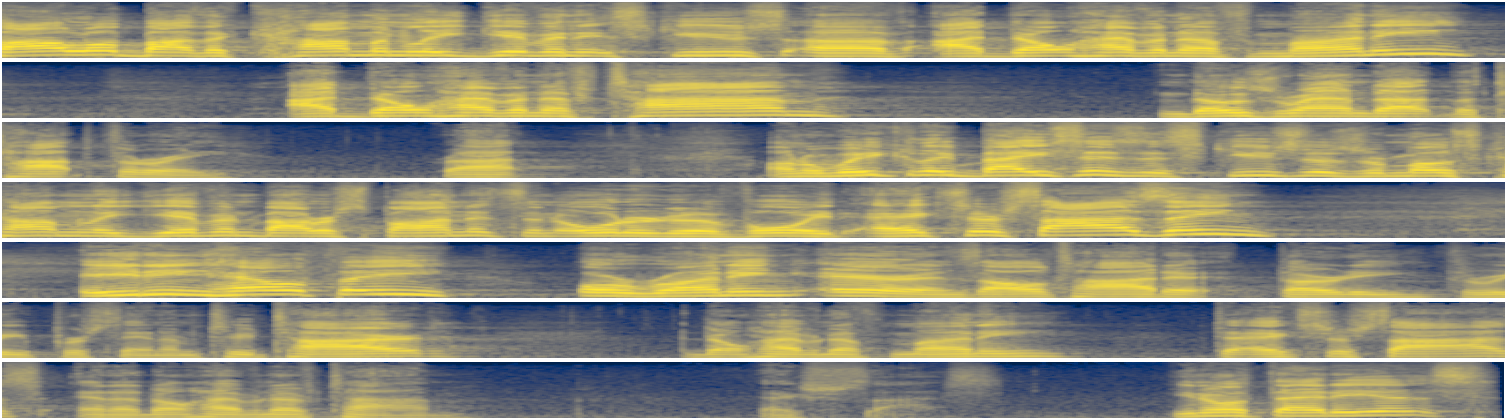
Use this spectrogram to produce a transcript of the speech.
followed by the commonly given excuse of, I don't have enough money, I don't have enough time. And those round out the top three, right? On a weekly basis, excuses are most commonly given by respondents in order to avoid exercising, eating healthy, or running errands, all tied at 33%. I'm too tired, I don't have enough money to exercise, and I don't have enough time to exercise. You know what that is?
